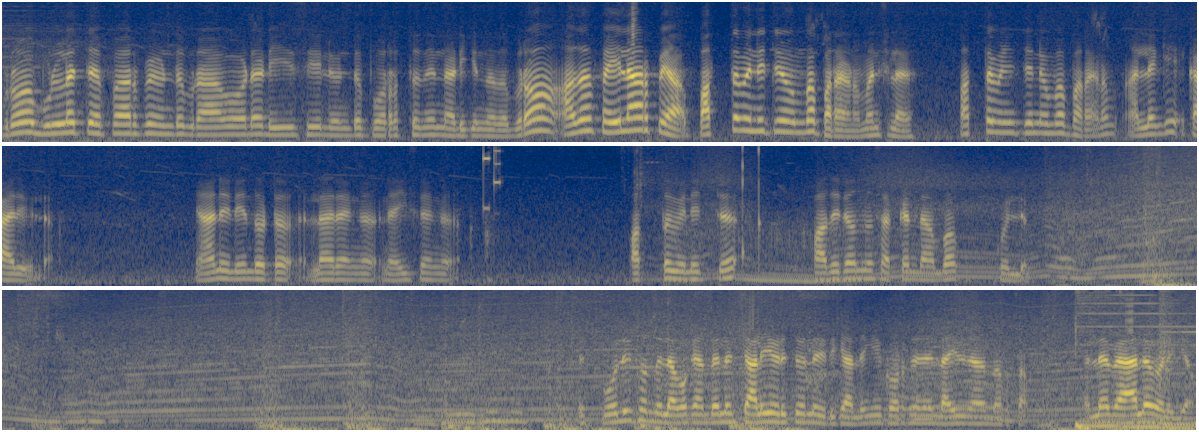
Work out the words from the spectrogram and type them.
bro bullet F R P ഉണ്ട് ബ്രാവോയുടെ ഡി സിയിലുണ്ട് പുറത്ത് നിന്ന് അടിക്കുന്നത്. ബ്രോ അത് ഫെയിൽ ആർ പിയാ പത്ത് മിനിറ്റിന് മുമ്പ് പറയണം മനസ്സിലായോ? പത്ത് മിനിറ്റിന് മുമ്പ് പറയണം അല്ലെങ്കിൽ കാര്യമില്ല. ഞാൻ ഇനിയും തൊട്ട് എല്ലാവരും അങ്ങ് നൈസ് അങ്ങ് പത്ത് മിനിറ്റ് പതിനൊന്ന് സെക്കൻഡ് ആകുമ്പോൾ കൊല്ലും. പോലീസ് ഒന്നുമില്ല. നമുക്ക് എന്തെങ്കിലും ചളി അടിച്ചല്ലേ ഇരിക്കാം. അല്ലെങ്കിൽ കുറച്ച് നേരം ലൈവ് ഞാൻ നിർത്താം. അല്ലെ വേല കളിക്കാം.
